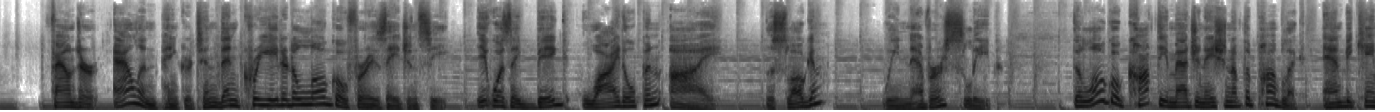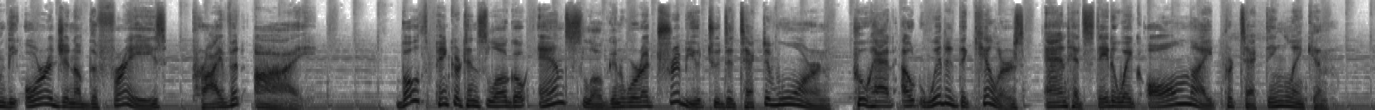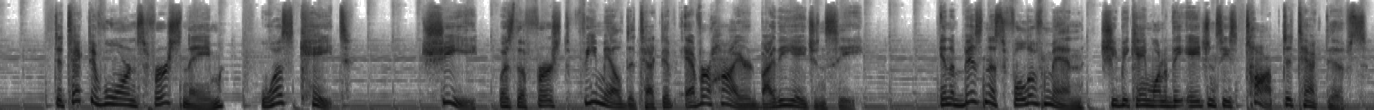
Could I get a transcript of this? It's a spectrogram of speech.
Founder Allan Pinkerton then created a logo for his agency. It was a big, wide open eye. The slogan? We never sleep. The logo caught the imagination of the public and became the origin of the phrase private eye. Both Pinkerton's logo and slogan were a tribute to Detective Warren, who had outwitted the killers and had stayed awake all night protecting Lincoln. Detective Warren's first name was Kate. She was the first female detective ever hired by the agency. In a business full of men, she became one of the agency's top detectives.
